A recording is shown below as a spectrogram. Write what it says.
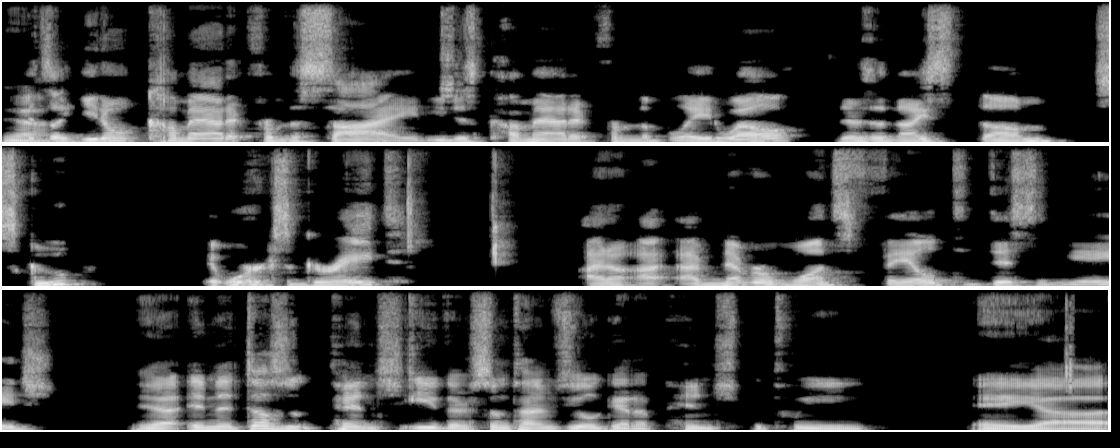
Yeah, It's like you don't come at it from the side. You just come at it from the blade well. There's a nice thumb scoop. It works great. I don't, I, I've never once failed to disengage. yeah, and it doesn't pinch either. Sometimes you'll get a pinch between a uh,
